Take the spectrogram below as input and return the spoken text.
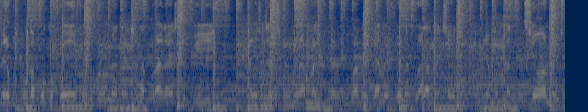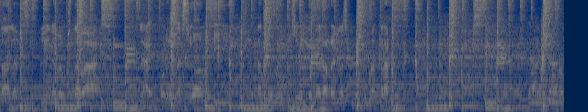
Pero pues poco a poco fue, fue como una atracción natural, a veces que fui años con primera práctica de fútbol americano y fue natural la atracción, me llamó la atención, me gustaba la disciplina, me gustaba la coordinación y antes de inclusive entender las reglas como que me atrajo. Claro, claro.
